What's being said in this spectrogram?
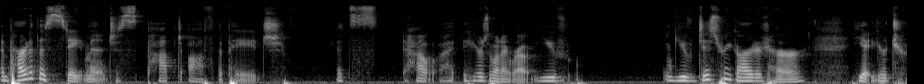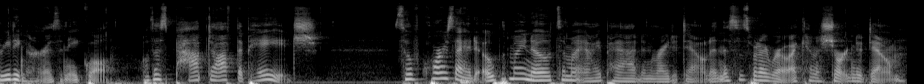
And part of the statement just popped off the page. It's how here's what I wrote. You've You've disregarded her, yet you're treating her as an equal. Well, this popped off the page. So, of course, I had to open my notes on my iPad and write it down. And this is what I wrote. I kind of shortened it down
